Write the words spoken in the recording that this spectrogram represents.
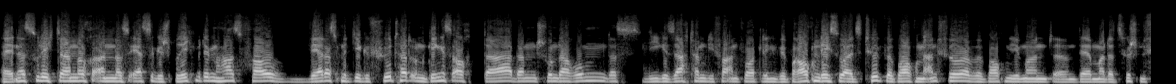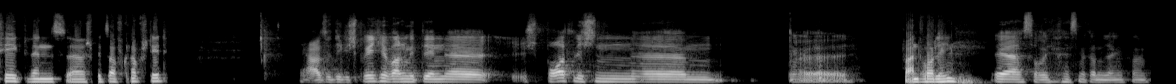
Erinnerst du dich dann noch an das erste Gespräch mit dem HSV, wer das mit dir geführt hat? Und ging es auch da dann schon darum, dass die gesagt haben, die Verantwortlichen, wir brauchen dich so als Typ, wir brauchen einen Anführer, wir brauchen jemanden, ähm, der mal dazwischen fegt, wenn es äh, spitz auf Knopf steht? Ja, also die Gespräche waren mit den äh, sportlichen ähm, Äh, Verantwortlichen? Ja, sorry, ist mir gerade nicht eingefallen.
